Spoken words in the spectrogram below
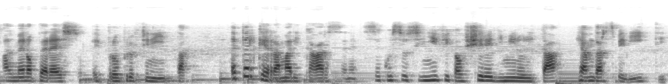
almeno per esso, è proprio finita. E perché rammaricarsene, se questo significa uscire di minorità e andar spediti?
